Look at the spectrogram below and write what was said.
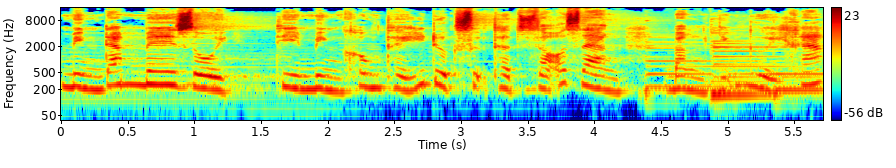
Mình đam mê rồi thì mình không thấy được sự thật rõ ràng bằng những người khác.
